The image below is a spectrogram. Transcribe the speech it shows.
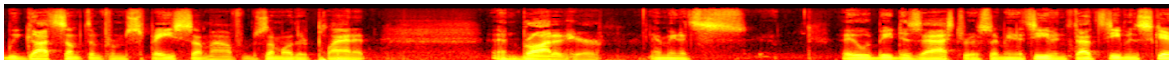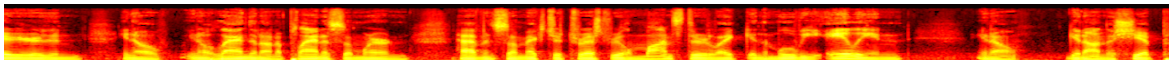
we got something from space somehow from some other planet and brought it here. I mean, it's it would be disastrous. I mean, it's even that's even scarier than you know, you know, landing on a planet somewhere and having some extraterrestrial monster like in the movie Alien, you know, get on the ship,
